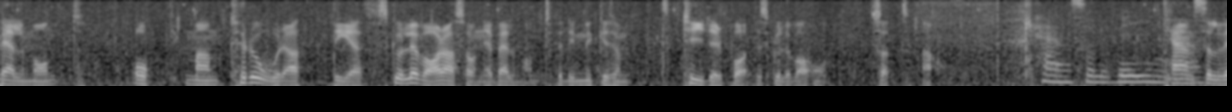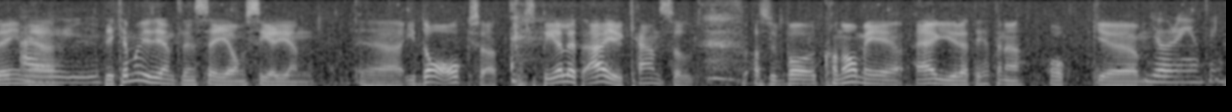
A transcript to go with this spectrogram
Belmont. Och man tror att det skulle vara Sonja Belmont. För det är mycket som tyder på att det skulle vara hon. Så att, ja. Cancelvania. Cancelvania. Det kan man ju egentligen säga om serien eh, idag också. Att spelet är ju cancelled. Alltså vad, Konami äger ju rättigheterna och eh, Gör ingenting.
